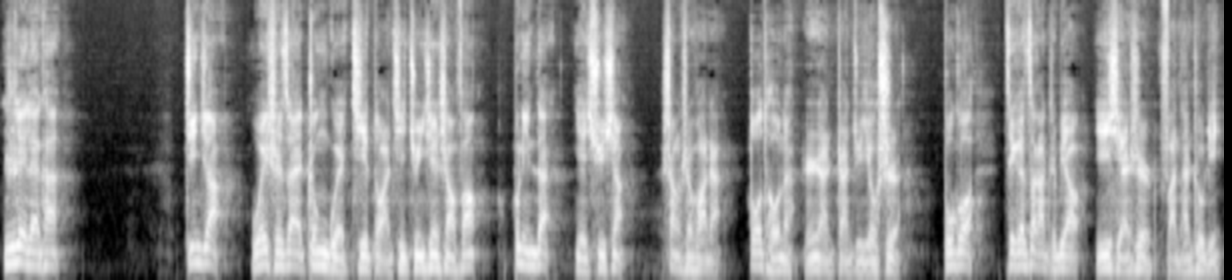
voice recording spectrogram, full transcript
日内来看，金价维持在中轨及短期均线上方，布林带也趋向上升发展，多头呢仍然占据优势。不过这个大指标已显示反弹触顶。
